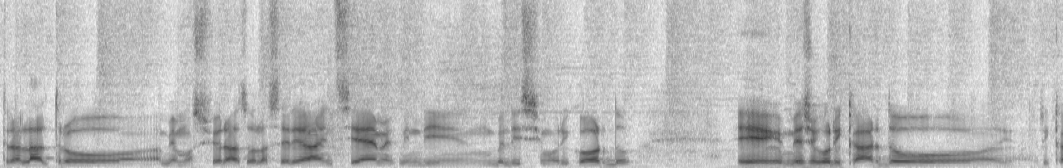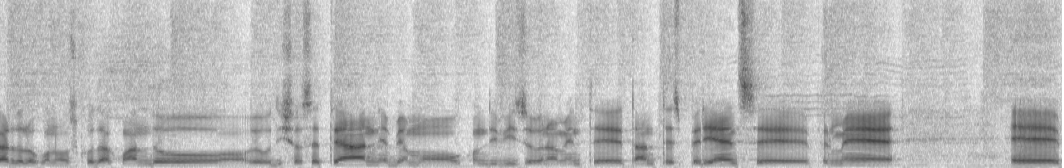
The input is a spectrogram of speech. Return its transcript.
tra l'altro abbiamo sfiorato la Serie A insieme, quindi un bellissimo ricordo. E invece con Riccardo, Riccardo lo conosco da quando avevo 17 anni, abbiamo condiviso veramente tante esperienze, per me è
